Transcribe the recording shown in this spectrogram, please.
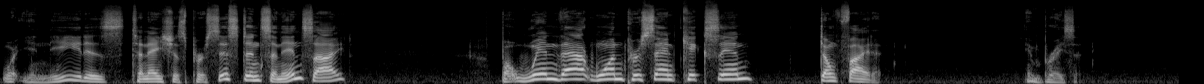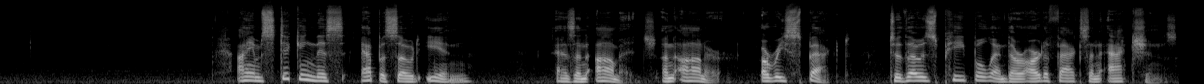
What you need is tenacious persistence and insight. But when that 1% kicks in, don't fight it, embrace it. I am sticking this episode in as an homage, an honor, a respect to those people and their artifacts and actions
